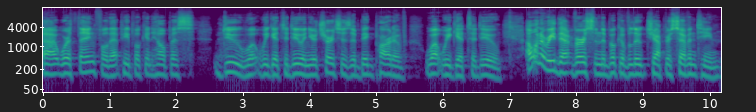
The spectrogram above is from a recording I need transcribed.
uh, we're thankful that people can help us do what we get to do, and your church is a big part of what we get to do. I want to read that verse in the book of Luke, chapter 17.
